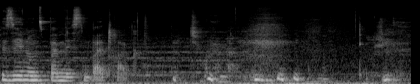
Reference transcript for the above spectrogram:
wir sehen uns beim nächsten Beitrag. Dziękujemy. Dankeschön.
